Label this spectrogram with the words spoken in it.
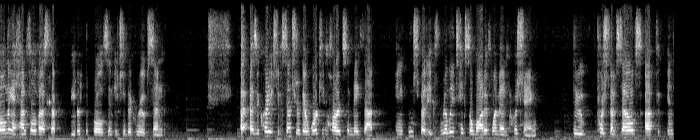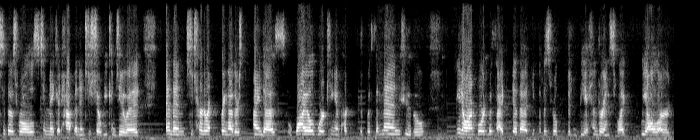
only a handful of us that were leadership roles in each of the groups. And as a credit to Accenture, they're working hard to make that change, but it really takes a lot of women pushing to push themselves up into those roles to make it happen and to show we can do it, and then to turn around and bring others behind us while working in partnership with the men who, you know, are on board with the idea that you know, this really shouldn't be a hindrance. Like we all are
